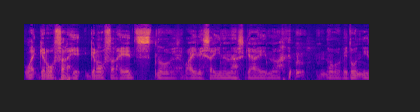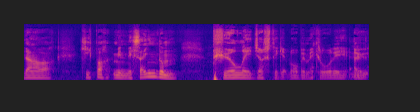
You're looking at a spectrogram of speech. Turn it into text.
like get off their he- get off their heads. No, why are they signing this guy? No, no, we don't need another keeper. I mean they signed him purely just to get Robbie McCrorie out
